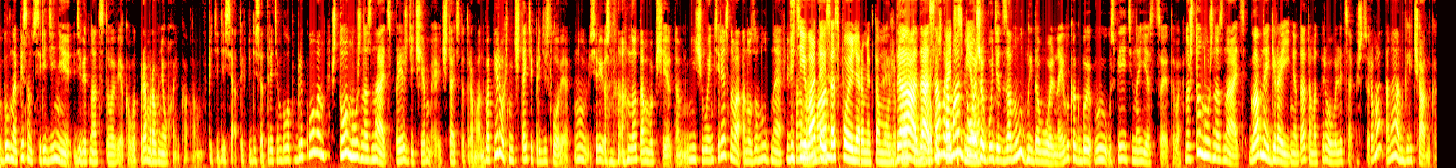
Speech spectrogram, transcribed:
был написан в середине XIX века, вот прям равнёхонько, там в 50-е, в 53-м был опубликован. Что нужно знать, прежде чем э, читать этот роман? Во-первых, не читайте предисловие. Ну, серьезно, оно там вообще, там ничего интересного, оно занудное. Витиевато и со спойлерами к тому же. Да, да, сам роман смело. тоже будет занудный довольно, и вы как бы вы успеете наесться этого. Но что нужно знать? Главная героиня, да, там от первого лица пишется роман, она англичанка,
